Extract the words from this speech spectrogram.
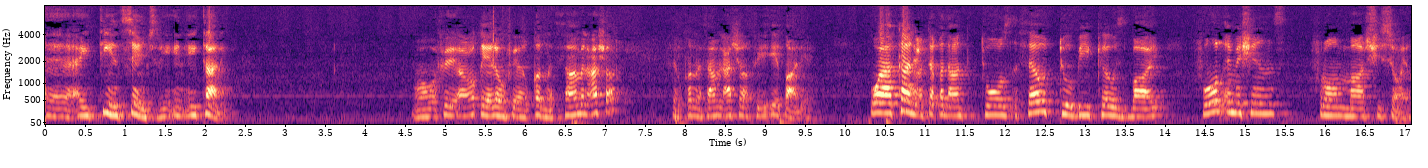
18th century in Italy. وهو في أعطي له في القرن الثامن عشر في القرن الثامن عشر في إيطاليا. وكان يعتقد أن it was thought to be caused by foul emissions from marshy soil.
